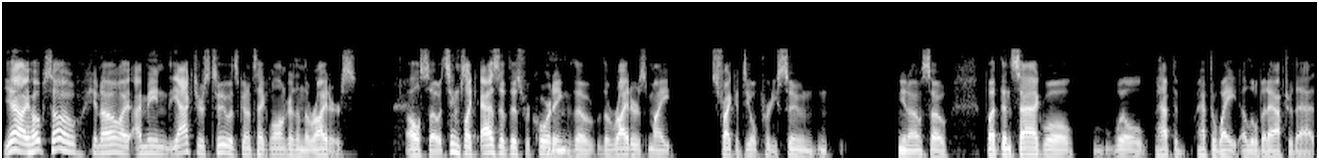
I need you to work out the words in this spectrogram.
Yeah, I hope so. You know, I, I mean, the actors too. It's going to take longer than the writers. Also, it seems like as of this recording, the the writers might strike a deal pretty soon. You know, so, but then SAG will will have to have to wait a little bit after that.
